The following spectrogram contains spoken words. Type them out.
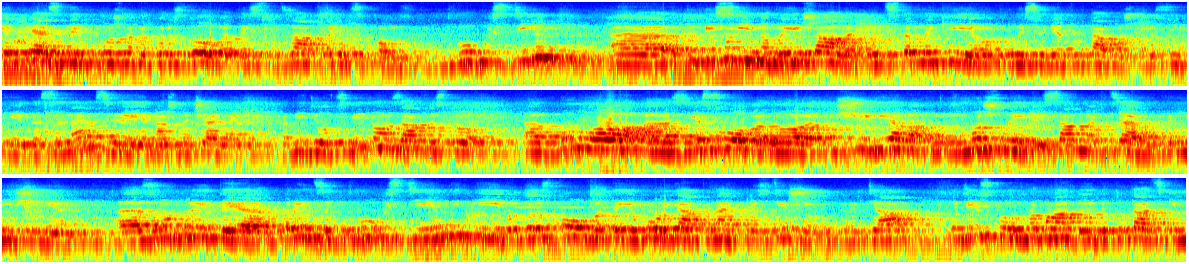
яке з них можна використовувати за принципом двох стін. Е, Комісійно виїжджали представники, от вони сьогодні тут також присутні ДСНС, наш начальник відділу цивільного захисту. Було е, з'ясовано, що є м, можливість саме в цьому приміщенні е, зробити принцип двох стін і використовувати його як найпростіше укриття. Подільською громадою, депутатським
